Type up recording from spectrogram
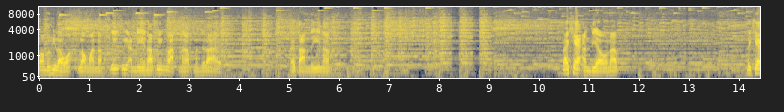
ต้องดูที่เรารางวัลนะครับวิ่งวิ่งอันนี้นะครับวิ่งหลักนะครับ มันจะได้ ได้ตามนี้นะครับ ได้แค่อันเดียวนะครับ ได้แค่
